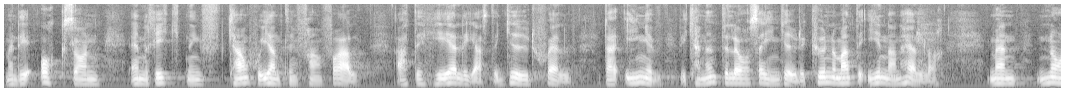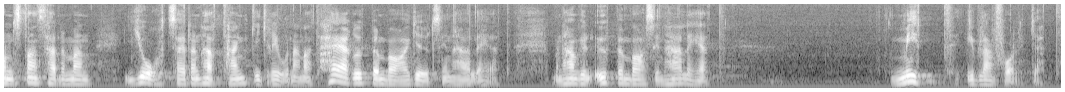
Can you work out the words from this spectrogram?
men det är också en, en riktning, kanske egentligen framförallt, att det heligaste, Gud själv, där ingen, vi kan inte låsa in Gud, det kunde man inte innan heller. Men någonstans hade man gjort sig den här tankegrodan att här uppenbarar Gud sin härlighet. Men han vill uppenbara sin härlighet mitt ibland folket.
